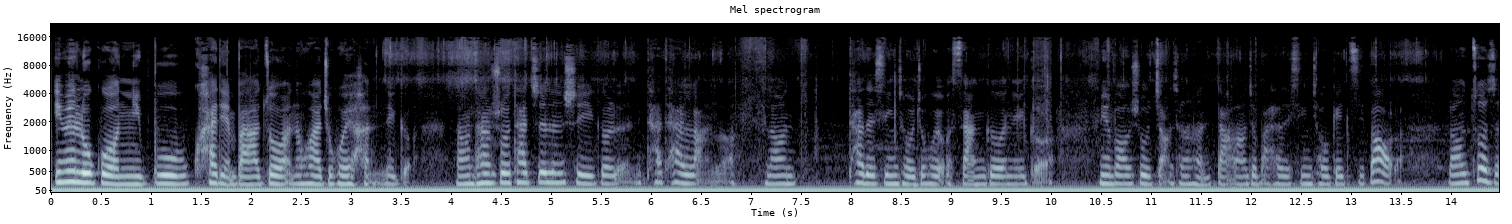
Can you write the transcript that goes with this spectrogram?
因为如果你不快点把它做完的话，就会很那个。然后他说他只认识一个人，他太懒了，然后他的星球就会有三个那个面包树长成很大，然后就把他的星球给挤爆了。然后作者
